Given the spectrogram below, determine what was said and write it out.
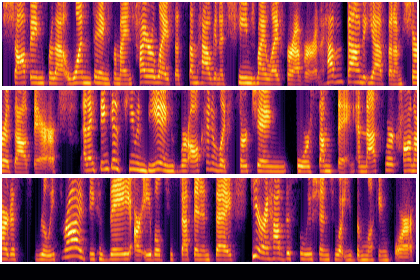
shopping for that one thing for my entire life that's somehow going to change my life forever. And I haven't found it yet, but I'm sure it's out there. And I think as human beings, we're all kind of like searching for something. And that's where con artists really thrive because they are able to step in and say, here, I have this solution to what you've been looking for.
